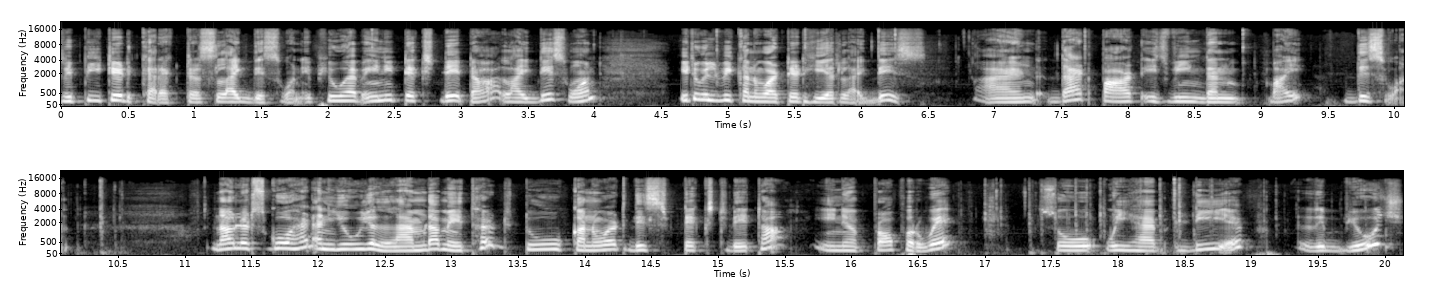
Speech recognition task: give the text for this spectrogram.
repeated characters like this one. If you have any text data like this one it will be converted here like this. And that part is being done by this one. Now let's go ahead and use a lambda method to convert this text data in a proper way. So we have df reviews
